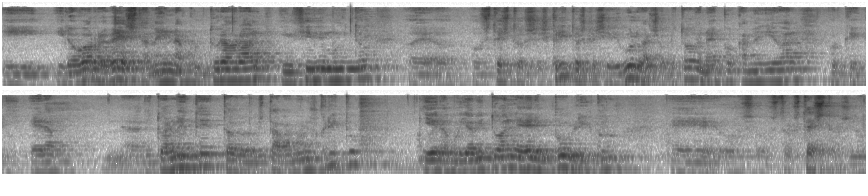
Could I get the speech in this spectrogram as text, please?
E, e logo ao revés, tamén na cultura oral incide moito eh, os textos escritos que se divulgan, sobre todo na época medieval, porque era habitualmente todo estaba manuscrito e era moi habitual leer en público eh, os, os, os textos non?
